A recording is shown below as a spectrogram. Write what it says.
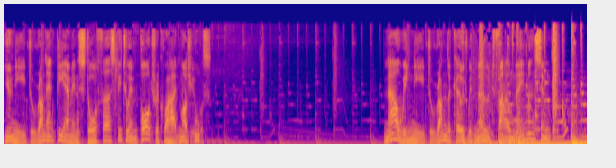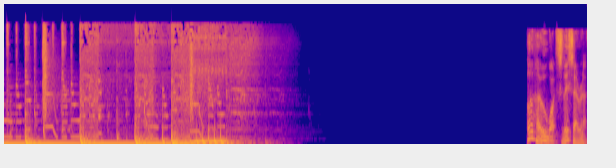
You need to run npm install firstly to import required modules. Now we need to run the code with node file name and symbol. Oh ho what's this error?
